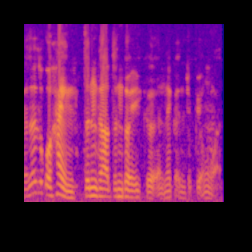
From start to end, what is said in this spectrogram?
可是如果害影真的要针对一个人，那个人就不用玩。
